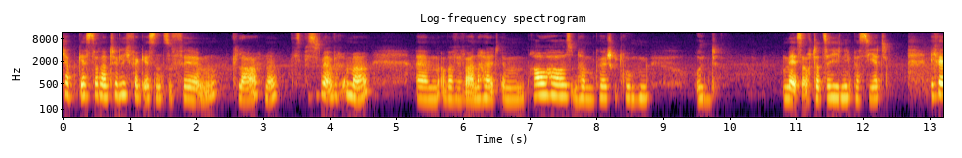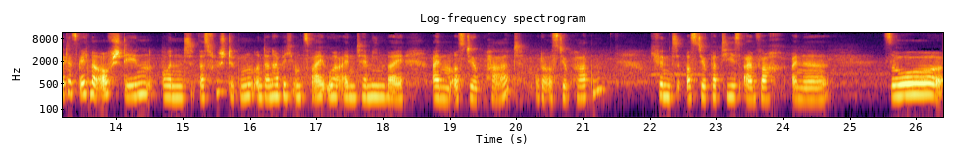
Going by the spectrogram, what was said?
Ich habe gestern natürlich vergessen zu filmen, klar, ne? Das passiert mir einfach immer. Ähm, aber wir waren halt im Brauhaus und haben Kölsch getrunken und mehr ist auch tatsächlich nicht passiert. Ich werde jetzt gleich mal aufstehen und was frühstücken und dann habe ich um 2 Uhr einen Termin bei einem Osteopath oder Osteopathen. Ich finde, Osteopathie ist einfach eine so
